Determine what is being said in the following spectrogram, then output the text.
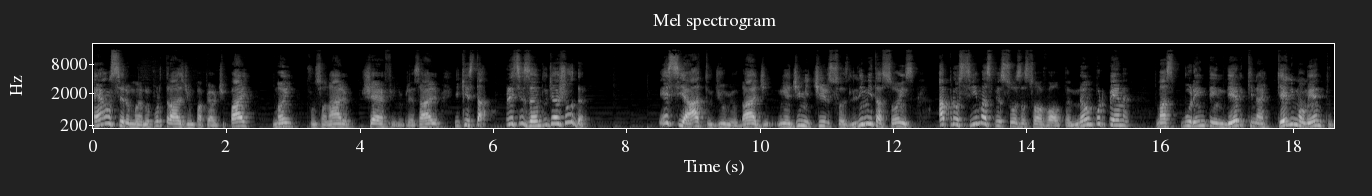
é um ser humano por trás de um papel de pai, mãe, funcionário, chefe, empresário e que está precisando de ajuda. Esse ato de humildade em admitir suas limitações aproxima as pessoas à sua volta, não por pena, mas por entender que naquele momento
